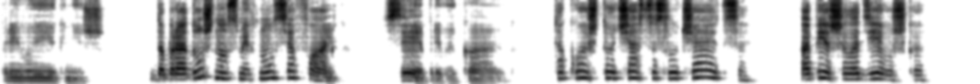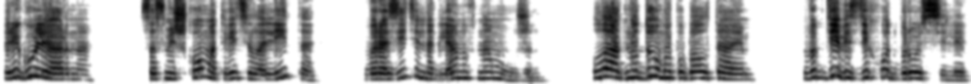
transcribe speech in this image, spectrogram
«Привыкнешь», — добродушно усмехнулся Фальк. «Все привыкают». «Такое что, часто случается?» — опешила девушка. «Регулярно», — со смешком ответила Лита, выразительно глянув на мужа. «Ладно, дома поболтаем. Вы где вездеход бросили?»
